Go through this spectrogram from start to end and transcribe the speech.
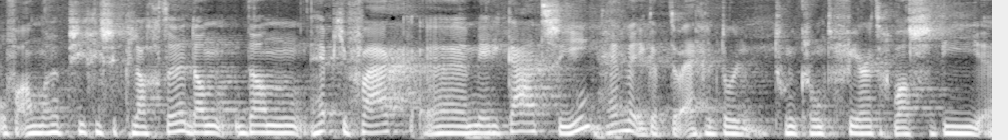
of andere psychische klachten, dan, dan heb je vaak eh, medicatie. Ik heb eigenlijk toen ik rond de 40 was, die, eh,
